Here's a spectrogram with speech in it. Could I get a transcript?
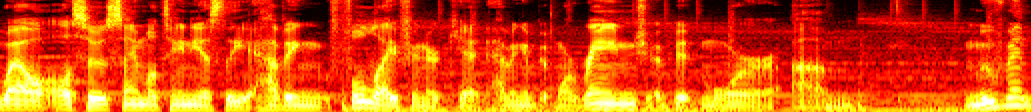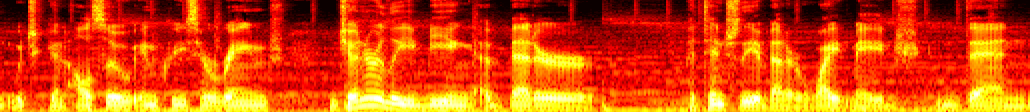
while also simultaneously having full life in her kit, having a bit more range, a bit more um, movement, which can also increase her range. Generally, being a better, potentially a better white mage than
